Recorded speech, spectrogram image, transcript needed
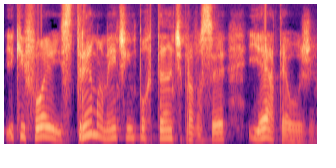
e que foi extremamente importante para você e é até hoje.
